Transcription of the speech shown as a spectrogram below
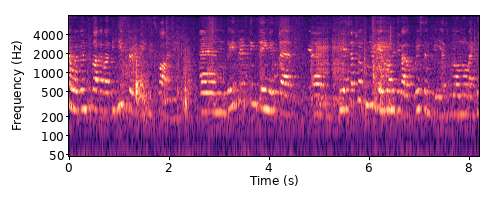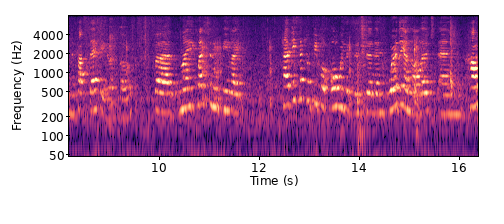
we're going to talk about the history of asexuality. And the interesting thing is that um, the asexual community has only developed recently, as we all know, like in the past decade or so. But my question has been like, have asexual people always existed and were they acknowledged and how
